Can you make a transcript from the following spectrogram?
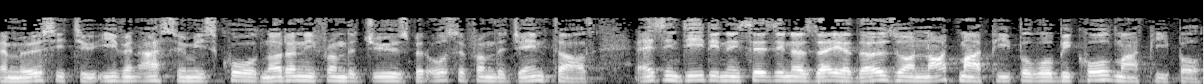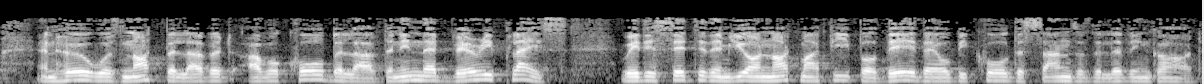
a mercy to, even us whom he's called, not only from the Jews, but also from the Gentiles? As indeed he says in Hosea, Those who are not my people will be called my people, and her who was not beloved I will call beloved. And in that very place where it is said to them, You are not my people, there they will be called the sons of the living God.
